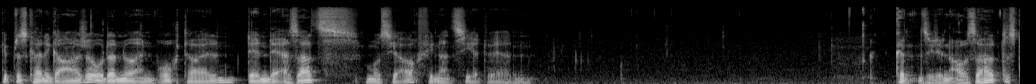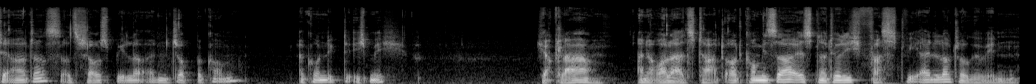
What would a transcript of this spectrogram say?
gibt es keine Gage oder nur einen Bruchteil, denn der Ersatz muss ja auch finanziert werden. Könnten Sie denn außerhalb des Theaters als Schauspieler einen Job bekommen? erkundigte ich mich. Ja klar, eine Rolle als Tatortkommissar ist natürlich fast wie ein Lottogewinn.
